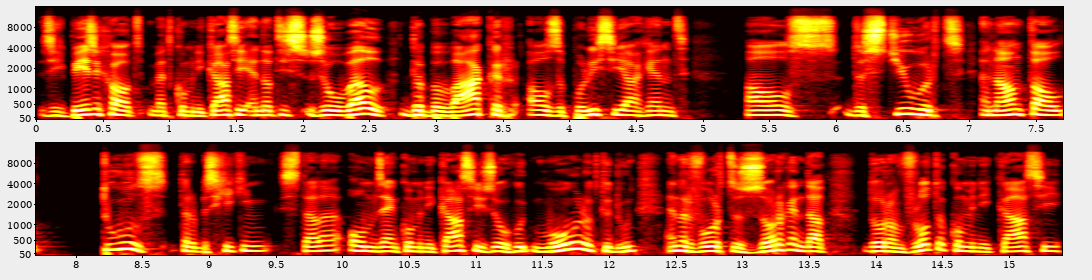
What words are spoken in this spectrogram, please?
zich bezighoudt met communicatie, en dat is zowel de bewaker als de politieagent, als de steward, een aantal tools ter beschikking stellen om zijn communicatie zo goed mogelijk te doen en ervoor te zorgen dat door een vlotte communicatie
